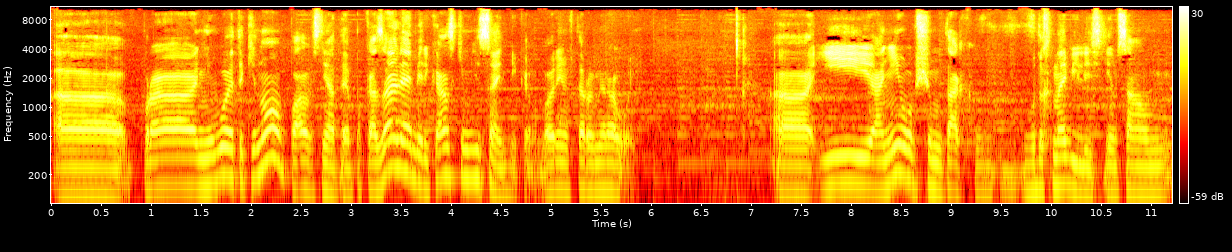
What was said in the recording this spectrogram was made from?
Э, про него это кино, снятое, показали американским десантникам во время Второй мировой. А, и они, в общем, так вдохновились тем самым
